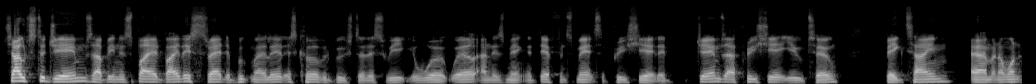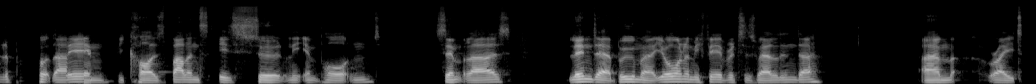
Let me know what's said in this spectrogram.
shouts to James. I've been inspired by this thread to book my latest COVID booster this week. Your work well and is making a difference, mate. It's appreciated. James, I appreciate you too, big time. Um, and I wanted to put that in because balance is certainly important. Simple as Linda Boomer. You're one of my favorites as well, Linda. Um, right.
